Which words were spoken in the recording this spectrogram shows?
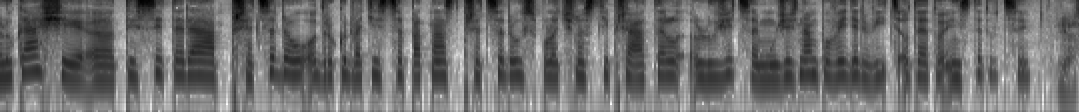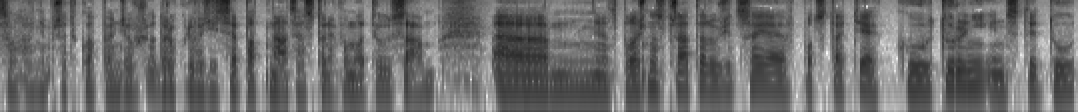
Lukáši, eh, ty jsi teda předsedou od roku 2015 předsedou společnosti Přátel Lužice. Můžeš nám povědět víc o této instituci? Já jsem hlavně předkvapen, že už od roku 2015, já si to nepamatuju sám. Ehm, společnost Přátel Lužice je v podstatě kulturní institut,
